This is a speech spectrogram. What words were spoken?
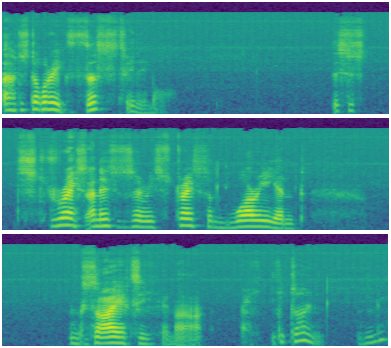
I just don't want to exist anymore. This is stress, unnecessary stress and worry and anxiety, and uh, you don't need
